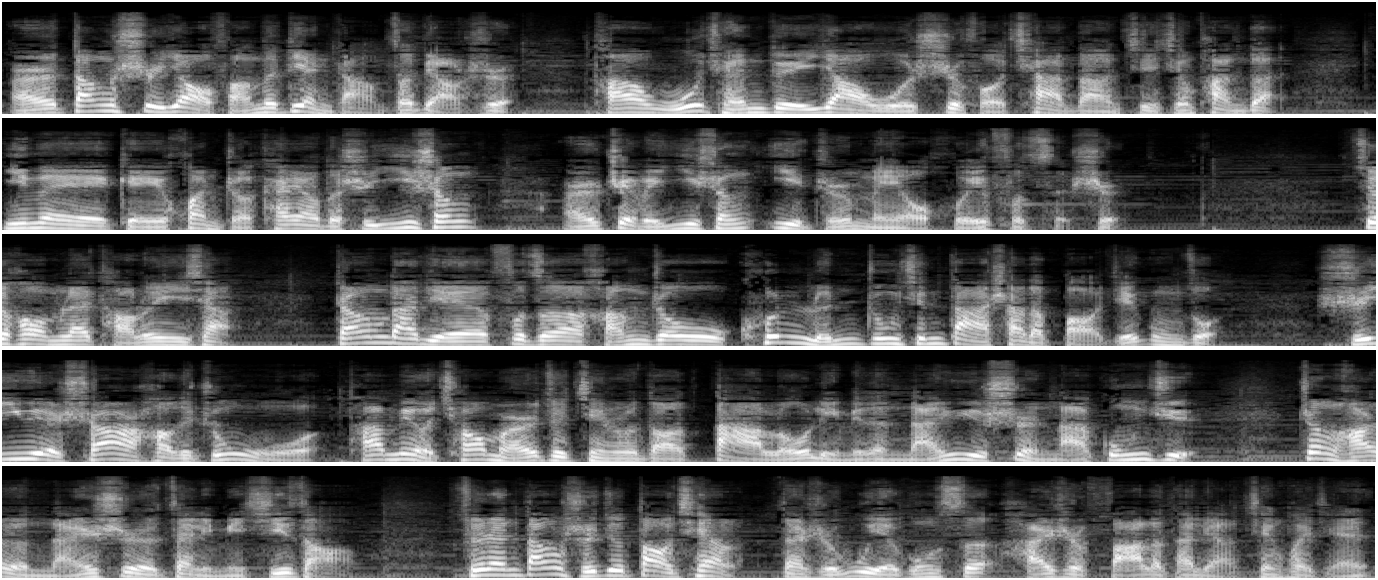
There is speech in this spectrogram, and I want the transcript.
而当事药房的店长则表示。他无权对药物是否恰当进行判断，因为给患者开药的是医生，而这位医生一直没有回复此事。最后，我们来讨论一下张大姐负责杭州昆仑中心大厦的保洁工作。十一月十二号的中午，她没有敲门就进入到大楼里面的男浴室拿工具，正好有男士在里面洗澡。虽然当时就道歉了，但是物业公司还是罚了她两千块钱。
